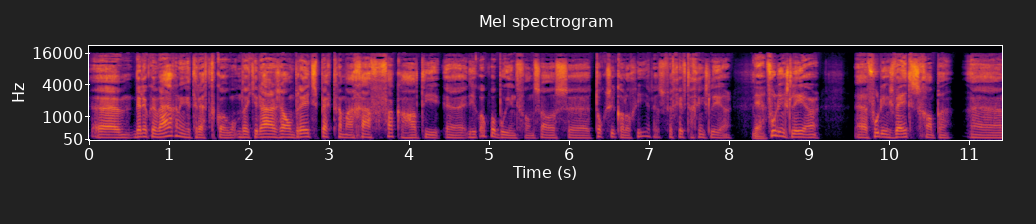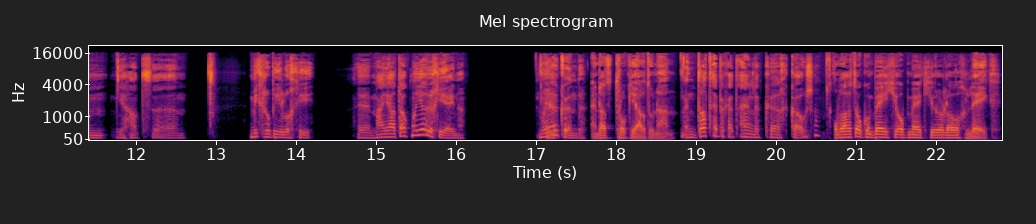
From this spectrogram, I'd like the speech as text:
eh, ben ik in Wageningen terechtgekomen. Omdat je daar zo'n breed spectrum aan gave vakken had die, eh, die ik ook wel boeiend vond. Zoals eh, toxicologie, dat is vergiftigingsleer, Ja. voedingsleer, eh, voedingswetenschappen. Ehm, je had eh, microbiologie, maar je had ook milieuhygiëne. Milieukunde. En dat trok jou toen aan. En dat heb ik uiteindelijk gekozen. Omdat het ook een beetje op meteoroloog leek.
